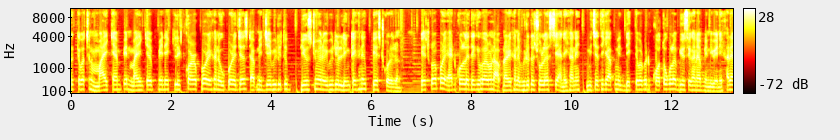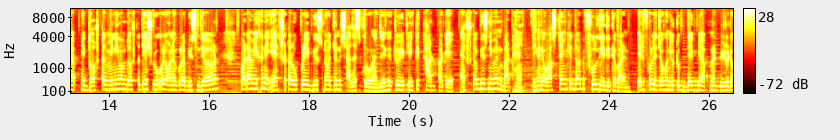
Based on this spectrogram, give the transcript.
দেখতে পাচ্ছেন মাই ক্যাম্পেইন মাই ক্যাম্পেইনে ক্লিক করার পর এখানে উপরে জাস্ট আপনি যে ভিডিওতে ভিউজ নেবেন, ওই ভিডিওর লিঙ্কটা এখানে পেস্ট করে দেন। পেস্ট করার পর অ্যাড করলে দেখতে পারবেন আপনার এখানে ভিডিওটা চলে আসছে অ্যান্ড এখানে নিচে থেকে আপনি দেখতে পারবেন কতগুলো ভিউজ এখানে আপনি নেবেন। এখানে আপনি দশটা মিনিমাম দশটা থেকে শুরু করে অনেকগুলো ভিউজ নিতে পারবেন। বাট আমি এখানে একশোটার উপরে ভিউজ নেওয়ার জন্য সাজেস্ট করব না। যেহেতু এটি একটি থার্ড পার্টি একশোটা ভিউজ নেবেন বাট হ্যাঁ এখানে ওয়াচ টাইম কিন্তু আপনি ফুল দিয়ে দিতে পারেন। এর ফলে যখন ইউটিউব দেখবে আপনার ভিডিওটা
